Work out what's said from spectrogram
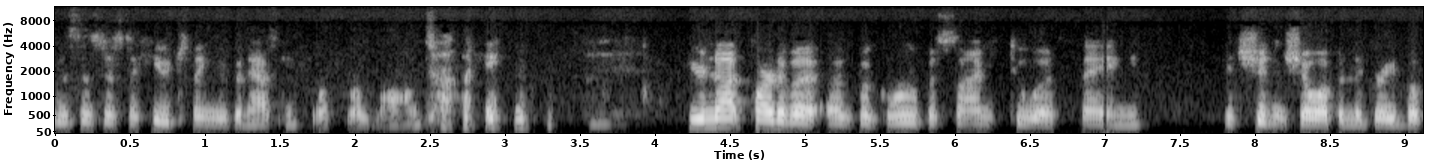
this is just a huge thing we've been asking for for a long time. You're not part of a of a group assigned to a thing. It shouldn't show up in the gradebook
